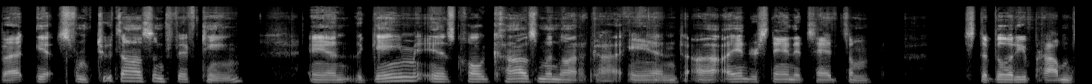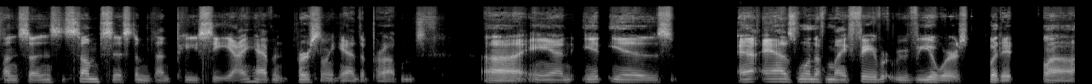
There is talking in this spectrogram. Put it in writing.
but it's from 2015, and the game is called Cosmonautica, and uh, I understand it's had some stability problems on some, some systems on PC. I haven't personally had the problems, uh, and it is, as one of my favorite reviewers put it, uh,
